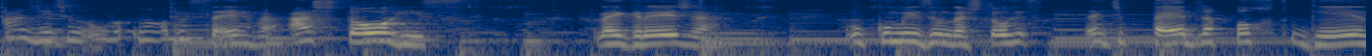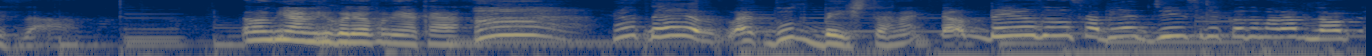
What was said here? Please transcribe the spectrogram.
A gente não, não observa. As torres da igreja o cumizinho das torres é de pedra portuguesa. A minha amiga olhou pra minha cara. Ah, meu Deus, é dos bestas, né? Meu Deus, eu não sabia disso, que coisa maravilhosa.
